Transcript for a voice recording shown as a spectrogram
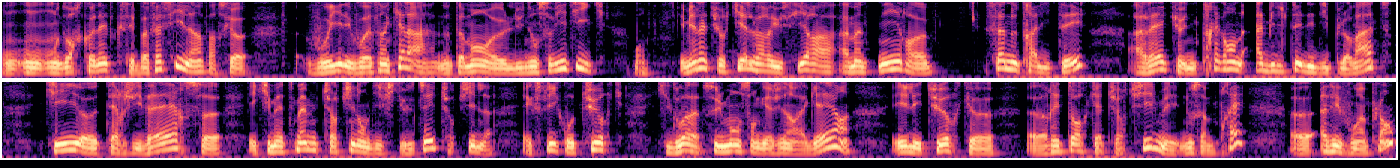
on, doit reconnaître que c'est pas facile, hein, parce que vous voyez les voisins qu'elle a, notamment l'Union soviétique. Bon, eh bien la Turquie, elle va réussir à, maintenir sa neutralité avec une très grande habileté des diplomates qui euh, tergiversent euh, et qui mettent même Churchill en difficulté. Churchill explique aux Turcs qu'ils doivent absolument s'engager dans la guerre et les Turcs euh, rétorquent à Churchill mais nous sommes prêts. Avez-vous un plan?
